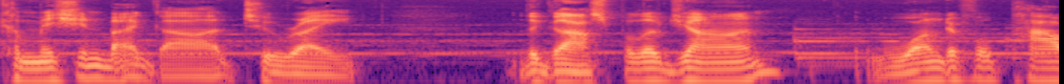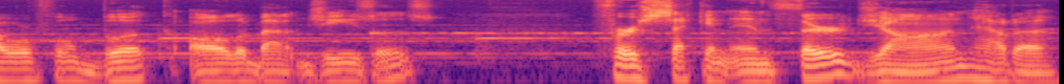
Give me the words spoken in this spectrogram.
commissioned by God to write the Gospel of John, wonderful, powerful book all about Jesus. First, second, and third John, how to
